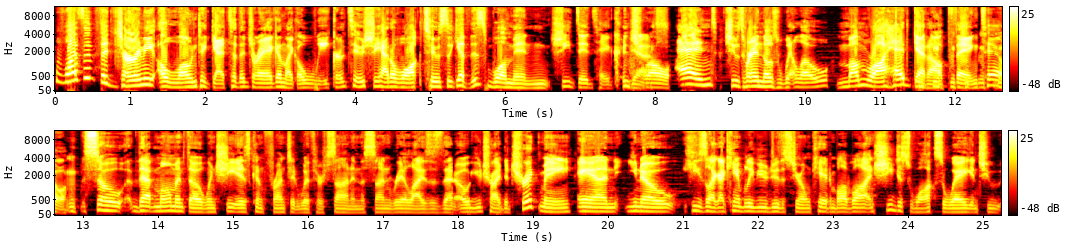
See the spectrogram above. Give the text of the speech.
Wasn't the journey alone to get to the dragon like a week or two she had to walk to? So yeah, this woman, she did take control. And she was wearing those willow mum raw head get up thing too. So that moment though, when she is confronted with her son and the son realizes that, oh, you tried to trick me. And, you know, he's like, I can't believe you do this to your own kid and blah, blah. And she just walks away into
